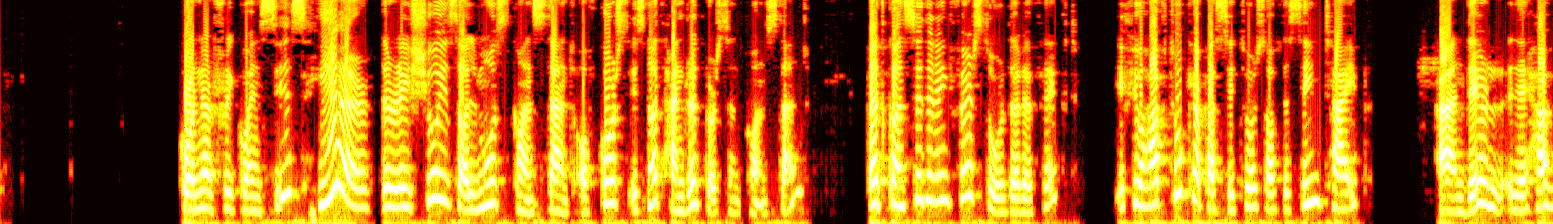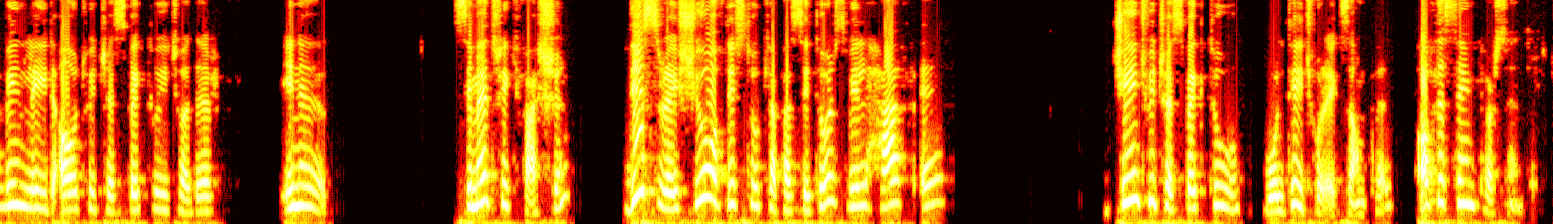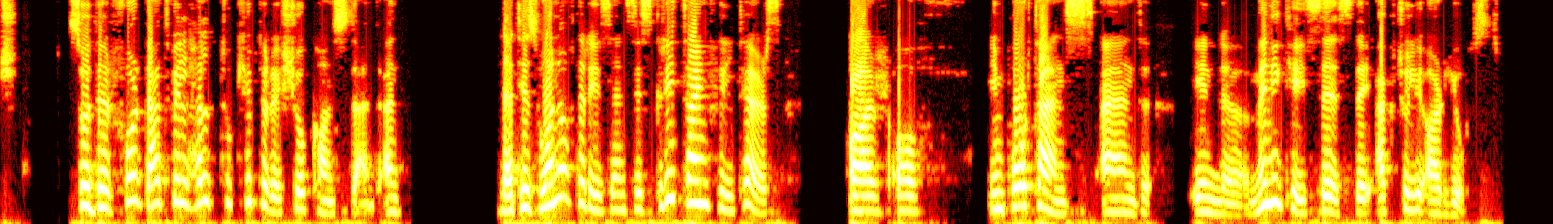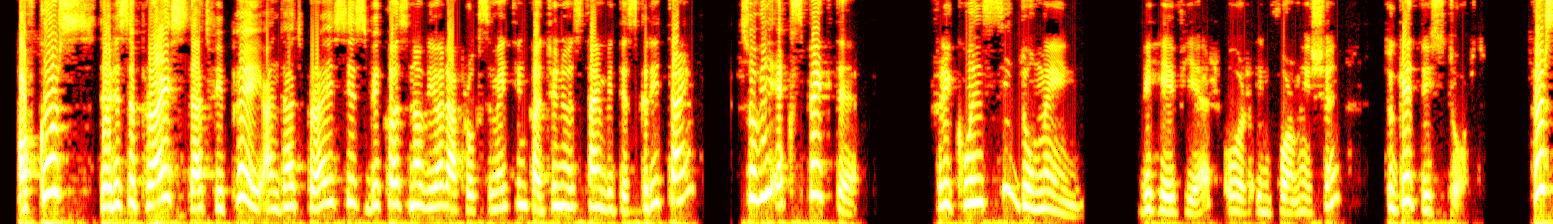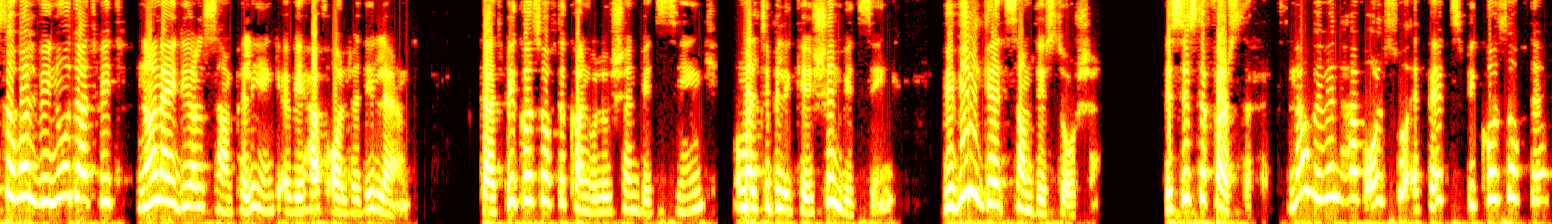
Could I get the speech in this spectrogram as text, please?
corner frequencies. Here, the ratio is almost constant. Of course, it's not 100% constant, but considering first order effect, if you have two capacitors of the same type and they have been laid out with respect to each other in a symmetric fashion, this ratio of these two capacitors will have a change with respect to voltage for example of the same percentage. So therefore that will help to keep the ratio constant and that is one of the reasons discrete time filters are of importance and in uh, many cases they actually are used. Of course, there is a price that we pay and that price is because now we are approximating continuous time with discrete time. So, we expect the frequency domain behavior or information to get distorted. First of all, we know that with non-ideal sampling, we have already learned that because of the convolution with sinc, or multiplication with sinc, we will get some distortion. This is the first effect. Now we will have also effects because of the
